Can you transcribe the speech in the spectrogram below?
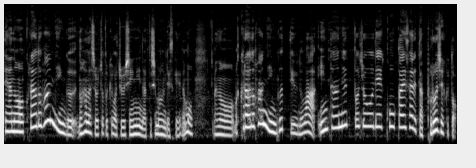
であのクラウドファンディングの話をちょっと今日は中心になってしまうんですけれどもあの、クラウドファンディングっていうのはインターネット上で公開されたプロジェクト。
